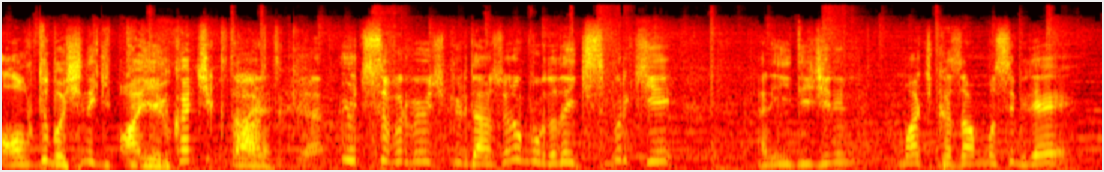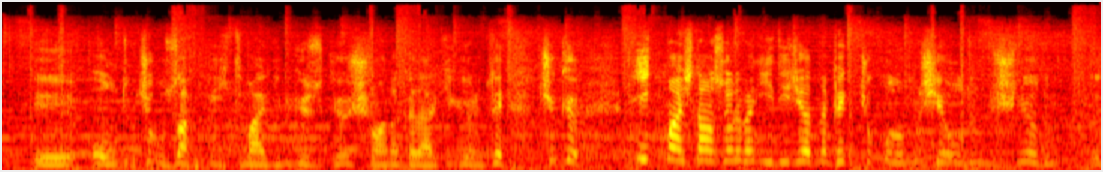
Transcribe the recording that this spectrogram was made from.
aldı başını gitti diyelim. Ayyuka çıktı Aynen. artık ya. 3-0 ve 3-1'den sonra burada da 2-0 ki hani EDG'nin maç kazanması bile e, oldukça uzak bir ihtimal gibi gözüküyor şu ana kadarki görüntü. Çünkü ilk maçtan sonra ben EDG adına pek çok olumlu şey olduğunu düşünüyordum. E,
